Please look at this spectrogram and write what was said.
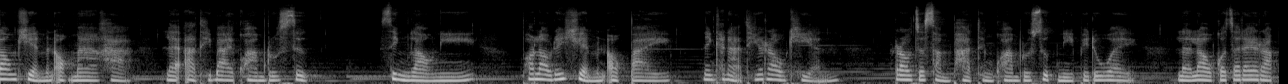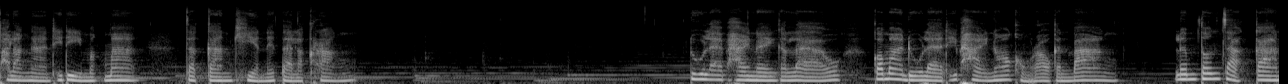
ลองเขียนมันออกมาค่ะ และอธิบายความรู้สึก สิ่งเหล่านี้พอเราได้เขียนมันออกไป ในขณะที่เราเขียน เราจะสัมผัสถึงความรู้สึกนี้ไปด้วย และเราก็จะได้รับพลังงานที่ดีมาก ๆ จากการเขียนในแต่ละครั้ง ดูแลภายในกันแล้ว ก็มาดูแลที่ภายนอกของเรากันบ้าง เริ่มต้นจากการ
